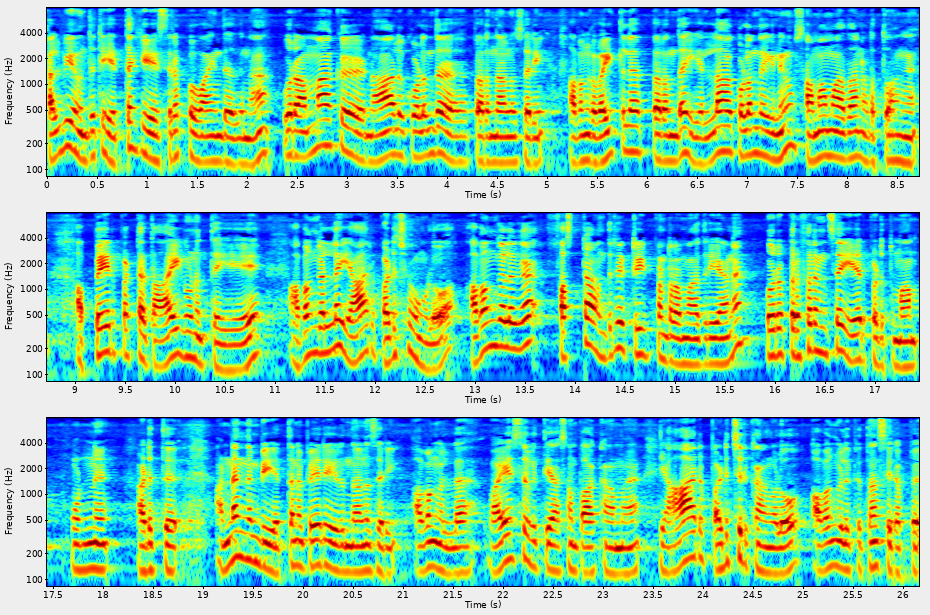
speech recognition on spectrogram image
கல்வியை வந்துட்டு எத்தகைய சிறப்பு வாய்ந்ததுன்னா ஒரு அம்மாவுக்கு நாலு குழந்தை பிறந்தாலும் சரி அவங்க வயிற்றில் பிறந்த எல்லா குழந்தைகளையும் சமமாக தான் நடத்துவாங்க. அப்பேற்பட்ட தாய் குணத்தையே அவங்களில் யார் படித்தவங்களோ அவங்களுக்கு ஃபஸ்ட்டாக வந்துட்டு ட்ரீட் பண்ணுற மாதிரியான ஒரு ப்ரிஃபரன்ஸை ஏற்படுத்துமாம். ஒன்று அடுத்து அண்ணன் தம்பி எத்தனை பேர் இருந்தாலும் சரி அவங்களில் வயசு வித்தியாசம் பார்க்காம யார் படிச்சிருக்காங்களோ அவங்களுக்கு தான் சிறப்பு.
